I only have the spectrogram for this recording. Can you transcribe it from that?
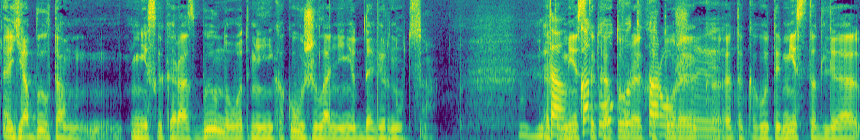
я был там, несколько раз был, но вот мне никакого желания нет довернуться. Это Там место, каток которое, вот которое это какое-то место для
